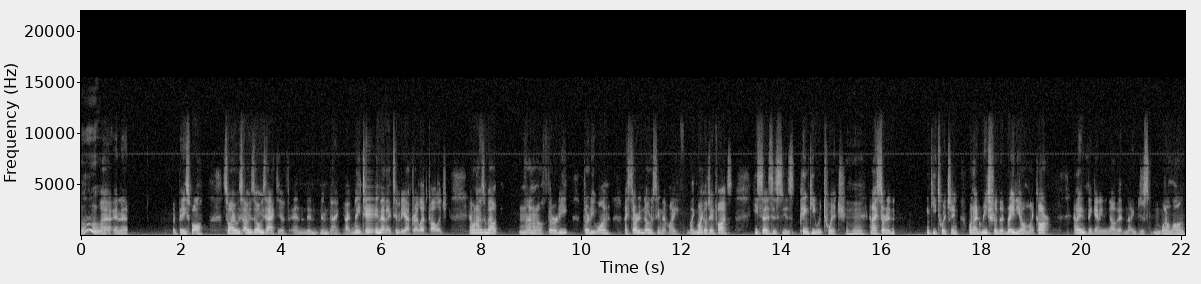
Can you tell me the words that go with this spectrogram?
Ooh, uh, and uh, baseball. So I was I was always active, and then and I, I maintained that activity after I left college. And when I was about mm, I don't know 30, 31, I started noticing that my like Michael J. Fox, he says his his pinky would twitch, and I started pinky twitching when I'd reach for the radio in my car, and I didn't think anything of it, and I just went along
